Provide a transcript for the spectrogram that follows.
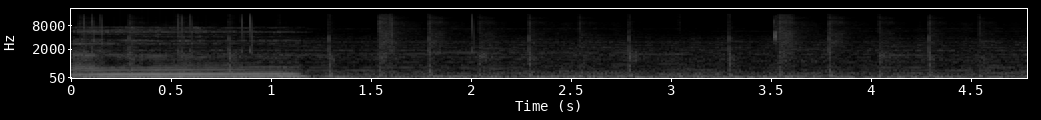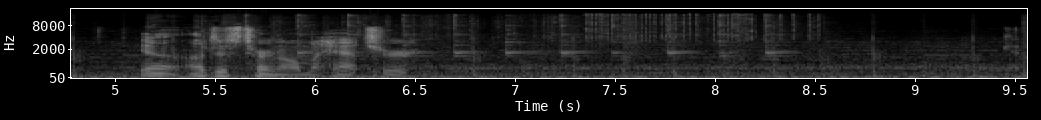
Uh, yeah, I'll just turn on my hatcher. Okay.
